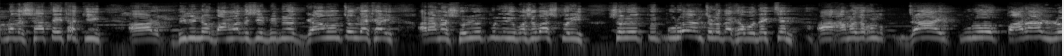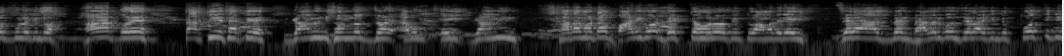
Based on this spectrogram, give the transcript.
আপনাদের সাথেই থাকি আর বিভিন্ন বাংলাদেশের বিভিন্ন গ্রাম অঞ্চল দেখাই আর আমরা শরীয়তপুর থেকে বসবাস করি। শরীয়তপুর পুরো অঞ্চলে দেখাবো। দেখছেন আমরা যখন যাই, পুরো পাড়ার লোকগুলো কিন্তু হা করে তাকিয়ে থাকে গ্রামীণ সৌন্দর্য এবং এই গ্রামীণ সাদামাটা বাড়িঘর দেখতে হলেও কিন্তু আমাদের এই জেলায় আসবেন ভ্যালরগঞ্জ জেলায় কিন্তু প্রতিটি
